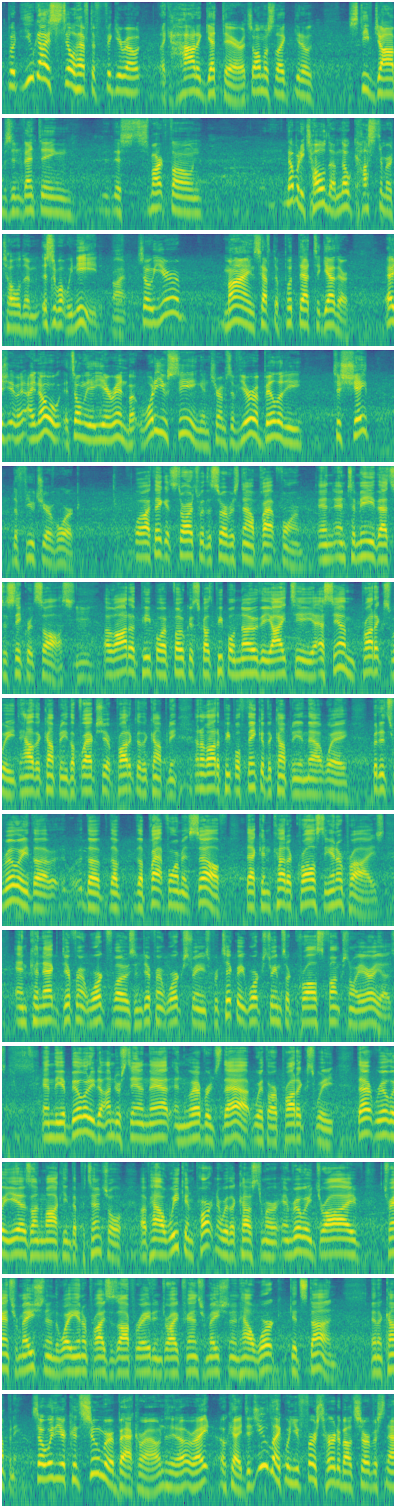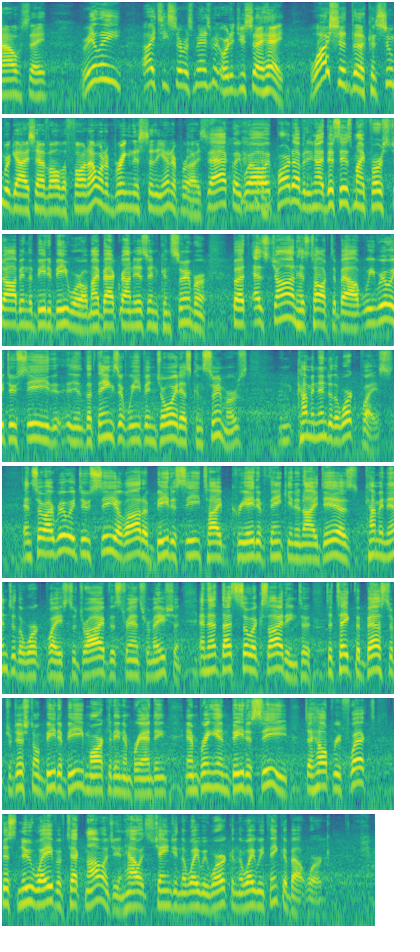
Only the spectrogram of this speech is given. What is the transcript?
but you guys still have to figure out like how to get there. It's almost like, you know, Steve Jobs inventing this smartphone. Nobody told them, no customer told them, this is what we need. Right. So your minds have to put that together. As you, I know it's only a year in, but what are you seeing in terms of your ability to shape the future of work? Well, I think it starts with the ServiceNow platform, and, and to me, that's a secret sauce. Mm. A lot of people are focused because people know the IT, SM product suite, how the company, the flagship product of the company, and a lot of people think of the company in that way. But it's really the, the, the, the platform itself that can cut across the enterprise and connect different workflows and different work streams, particularly work streams across functional areas. And the ability to understand that and leverage that with our product suite, that really is unlocking the potential of how we can partner with a customer and really drive transformation in the way enterprises operate and drive transformation in how work gets done in a company. So with your consumer background, you know, right? Okay, did you like when you first heard about ServiceNow say, really? IT service management? Or did you say, hey, why should the consumer guys have all the fun? I want to bring this to the enterprise. Exactly, well, part of it, you know, this is my first job in the B2B world. My background is in consumer. But as John has talked about, we really do see the, you know, the things that we've enjoyed as consumers coming into the workplace. And so I really do see a lot of B2C type creative thinking and ideas coming into the workplace to drive this transformation. And that, that's so exciting to, to take the best of traditional B2B marketing and branding and bring in B2C to help reflect this new wave of technology and how it's changing the way we work and the way we think about work.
